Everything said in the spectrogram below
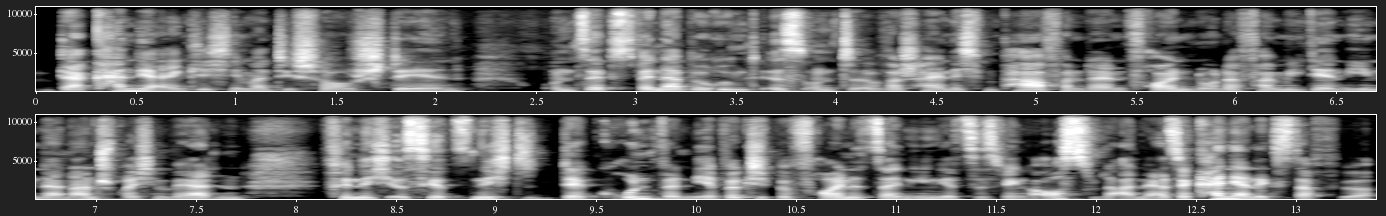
da kann dir eigentlich niemand die Show stehlen. Und selbst wenn er berühmt ist und äh, wahrscheinlich ein paar von deinen Freunden oder Familien ihn dann ansprechen werden, finde ich, ist jetzt nicht der Grund, wenn ihr wirklich befreundet seid, ihn jetzt deswegen auszuladen. Also er kann ja nichts dafür.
